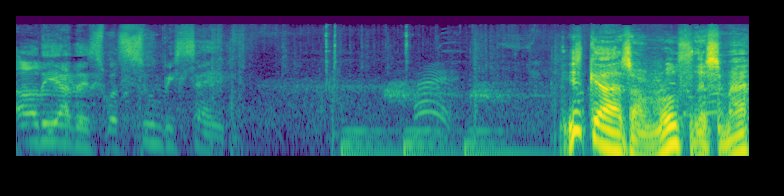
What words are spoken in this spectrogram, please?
All the others will soon be saved. These guys are ruthless, man.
